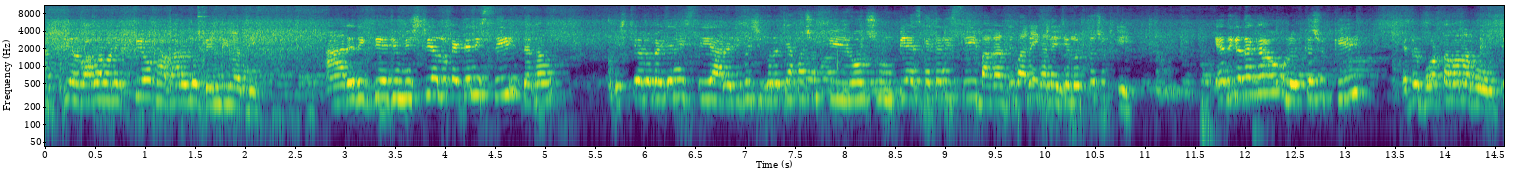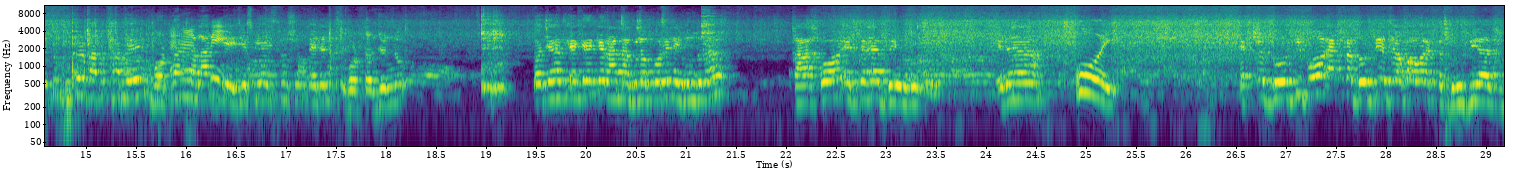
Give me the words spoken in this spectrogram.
আজকে আর বাবা অনেক প্রিয় খাবার হলো ভেন্ডি ভাজি আর এদিক দিয়ে যে মিষ্টি আলু কেটে নিচ্ছি দেখাও। মিষ্টি আলু কেটে নিচ্ছি আর এই যে বেশি করে চাপা শুটকি রসুন পেঁয়াজ কেটে নিচ্ছি বাগার দিবার এখানে এই যে লটকা শুটকি। এদিকে দেখাও লটকা শুটকি। এটার ভর্তা বানাবো। যেহেতু দুধের ভাত খাবে ভর্তা হ্যাঁ, লাগবে এই যে পেঁয়াজ রসুন কেটে নিচ্ছি ভর্তার জন্য। হোক একে একে রান্নাগুলো করে নি বন্ধুরা। তারপর এর জায়গায় বের হব। এটা কই? একটা দৌড় দিব একটা দৌড় দিয়ে যাব আবার একটা দৌড় দিয়ে আসব।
